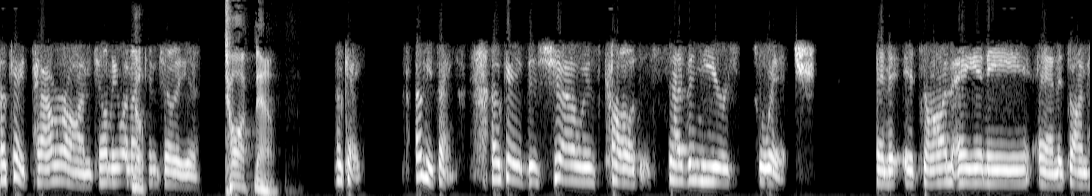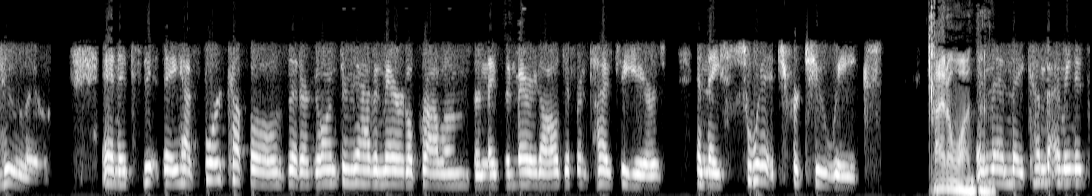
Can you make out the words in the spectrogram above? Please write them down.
okay, power on. Tell me when No. I can tell you. Talk now. Okay. Okay, thanks. Okay, this show is called Seven Year Switch, and it's on A and E and it's on Hulu. And it's they have four couples that are going through having marital problems, and they've been married all different types of years, and they switch for two weeks, I don't want that. and then they come back. I mean, it's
